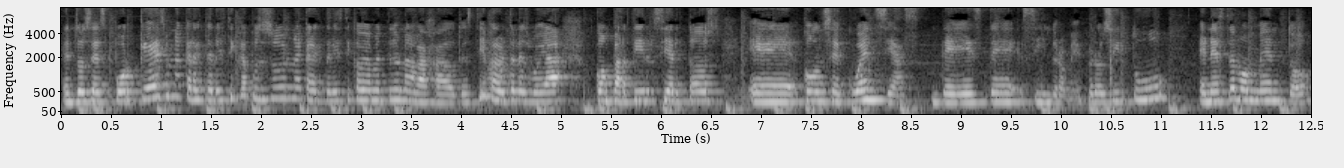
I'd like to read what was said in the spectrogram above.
Entonces, ¿por qué es una característica? Pues es una característica obviamente de una baja autoestima. Ahorita les voy a compartir ciertas eh, consecuencias de este síndrome. Pero si tú en este momento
